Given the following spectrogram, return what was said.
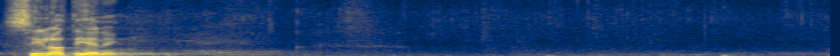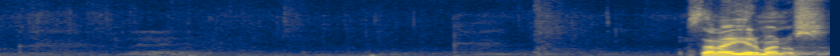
Si lo tienen. ¿Están ahí, hermanos?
